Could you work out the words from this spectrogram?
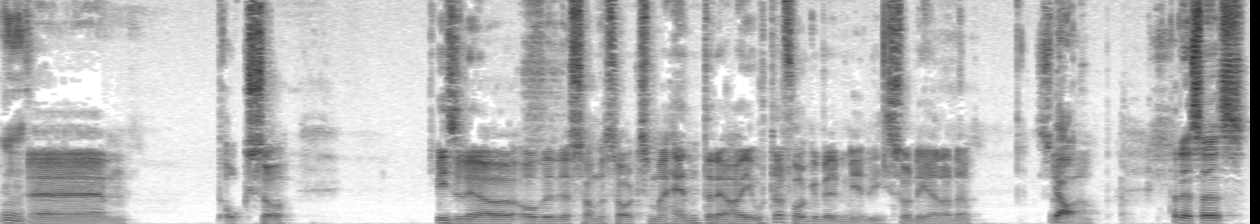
Mm. Eh, också isolerade av USA med saker som har hänt och det har gjort att folk har blivit mer isolerade. Så, ja, precis.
